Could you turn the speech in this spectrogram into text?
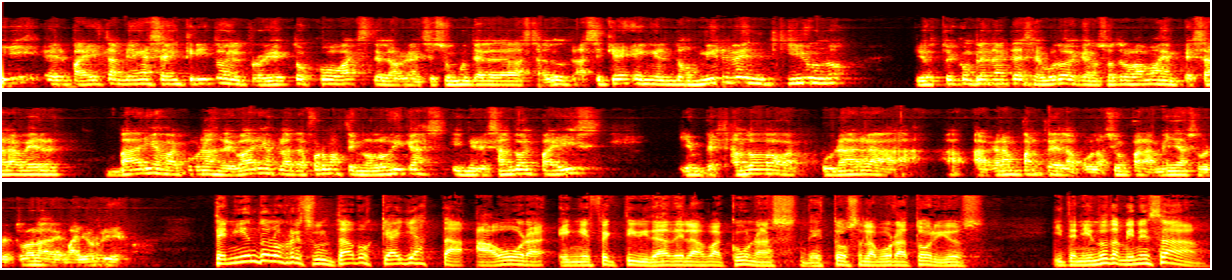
Y el país también se ha inscrito en el proyecto COVAX de la Organización Mundial de la Salud. Así que en el 2021 yo estoy completamente seguro de que nosotros vamos a empezar a ver varias vacunas de varias plataformas tecnológicas ingresando al país y empezando a vacunar a, gran parte de la población panameña, sobre todo la de mayor riesgo. Teniendo los resultados que hay hasta ahora en efectividad de las vacunas de estos laboratorios y teniendo también esa,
